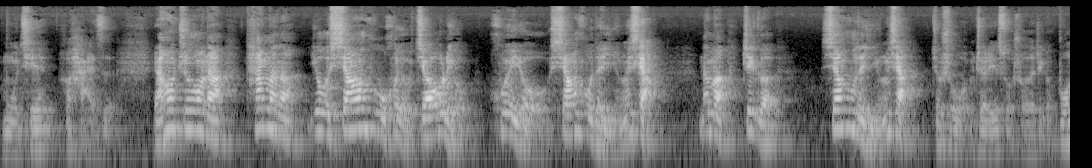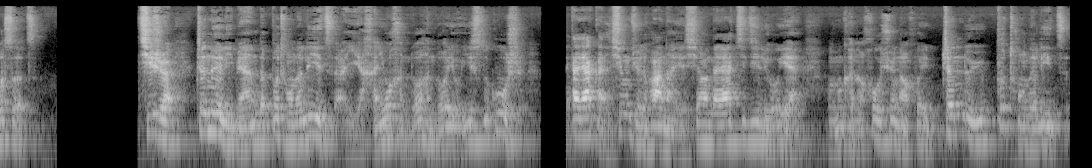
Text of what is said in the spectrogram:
母亲和孩子。然后之后呢，他们呢又相互会有交流，会有相互的影响。那么这个相互的影响，就是我们这里所说的这个玻色子。其实针对里面的不同的例子啊，也很有很多很多有意思的故事。大家感兴趣的话呢，也希望大家积极留言。我们可能后续呢会针对于不同的例子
